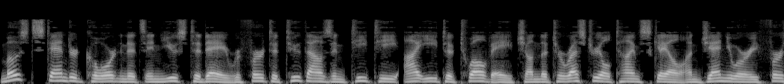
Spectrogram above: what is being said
Most standard coordinates in use today refer to 2000 TT i.e. to 12h on the terrestrial time scale on January 1,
